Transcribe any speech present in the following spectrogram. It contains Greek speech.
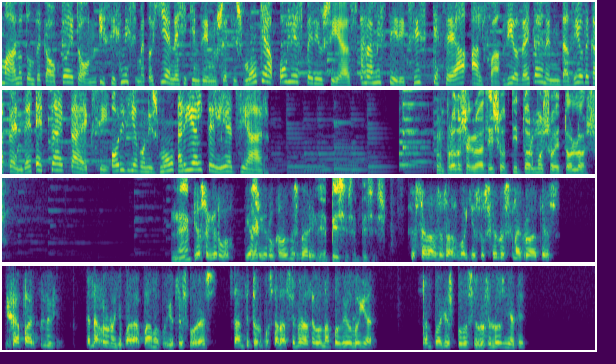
άτομα άνω των 18 ετών. Η συχνή συμμετοχή ενέχει κινδύνους εθισμού και απώλειας περιουσίας. Γραμμή στήριξης και θεά Α. 210-9215-776. Όρη διαγωνισμού real.gr. Ο πρώτος αγροατή, ο Τίτορμος ο Ετολό. Ναι. Γεια σα Γιώργο. Γεια σα Γιώργο. Καλό μεσημέρι. Επίσης, επίσης. Σε ένα σταθμό και στους φίλους και ακροατές. Είχα πάρει πριν ένα χρόνο και παραπάνω από δύο-τρεις φορές, σαν τίτορμο. Αλλά σήμερα θέλω να πω δύο λόγια σαν παλιός ποδοσφαιροφιλός, γιατί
